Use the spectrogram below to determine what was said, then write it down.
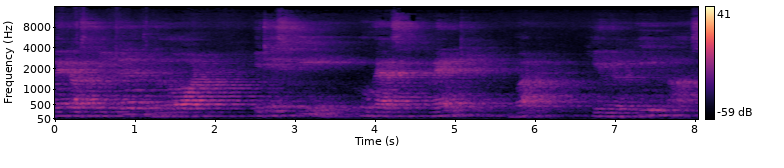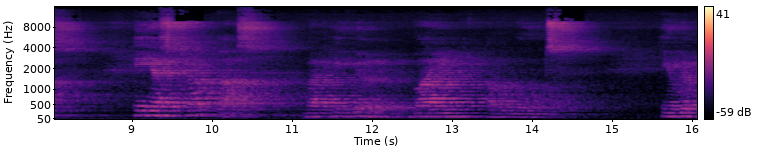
let us return to the Lord. It is He who has meant, but He will heal us. He has struck us, but He will bind our wounds. He will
